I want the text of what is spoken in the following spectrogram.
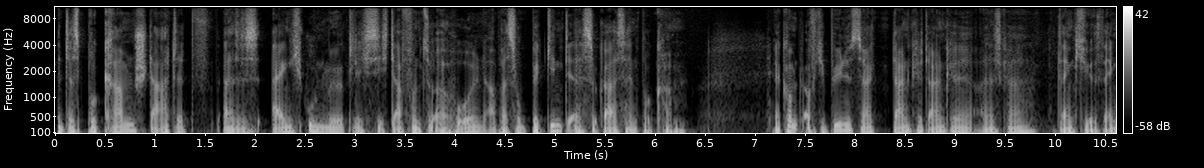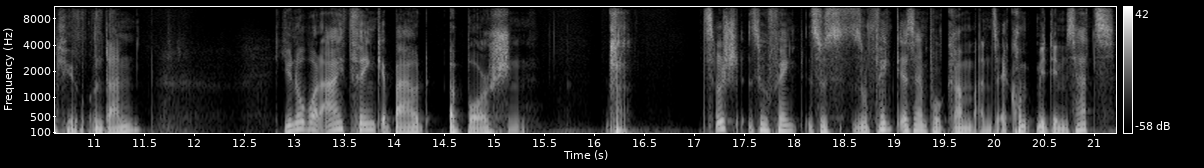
das Programm startet, also es ist eigentlich unmöglich, sich davon zu erholen, aber so beginnt er sogar sein Programm. Er kommt auf die Bühne, sagt Danke, danke, alles klar, thank you, thank you. Und dann, you know what I think about abortion. So, so, fängt, so, so fängt er sein Programm an. Er kommt mit dem Satz,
